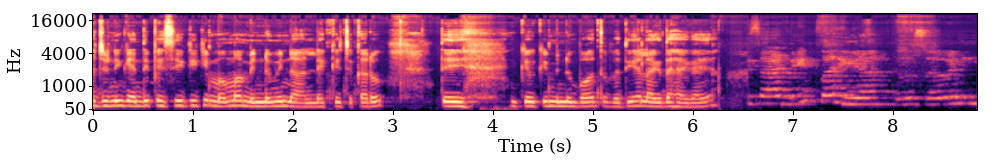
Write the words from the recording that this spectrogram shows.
ਅਜੂਨੀ ਕਹਿੰਦੀ ਪਈ ਸੀਗੀ ਕਿ ਮੰਮਾ ਮੈਨੂੰ ਵੀ ਨਾਲ ਲੈ ਕੇ ਚ ਕਰੋ। ਤੇ ਕਿਉਂਕਿ ਮੈਨੂੰ ਬਹੁਤ ਵਧੀਆ ਲੱਗਦਾ ਹੈਗਾ ਆ। ਸਾਡੀ ਪਰੀਆਂ ਤੋਂ ਸੋਹਣੀ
